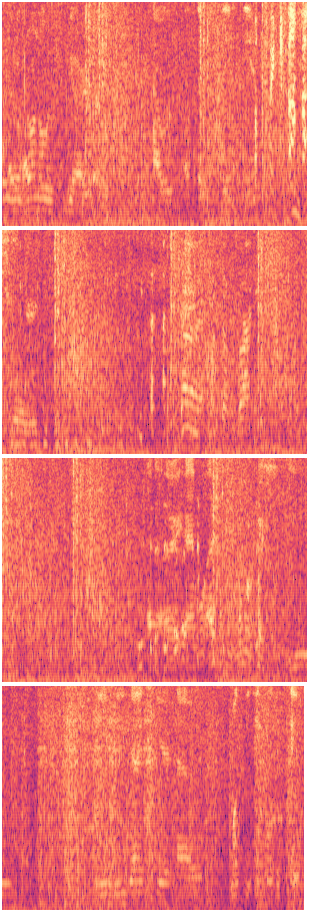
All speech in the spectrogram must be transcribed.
I don't, I don't know if we are housed my god! Alright, one more question. You, guys here have monkey ankles and tails.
